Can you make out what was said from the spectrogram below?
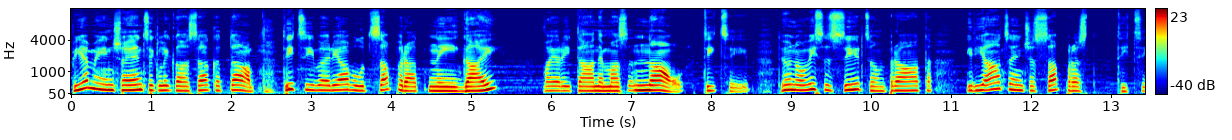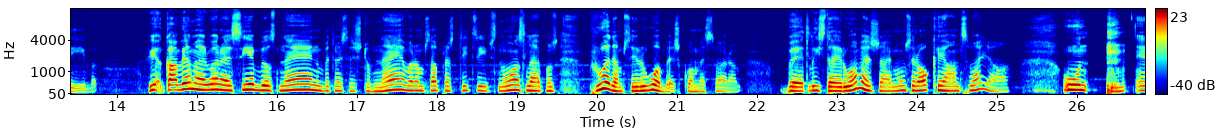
piemīna šajā enciklikā, saka tā, ticībai ir jābūt sapratnīgai, vai arī tā nemaz nav ticība. Tev no visas sirds un prāta ir jācenšas saprast ticība kā vienmēr varēs iebilst, nē, nu, bet mēs taču tur nevaram saprast ticības noslēpums. Protams, ir robeža, ko mēs varam, bet līdz tai robežai mums ir okeāns vaļā. Un e,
